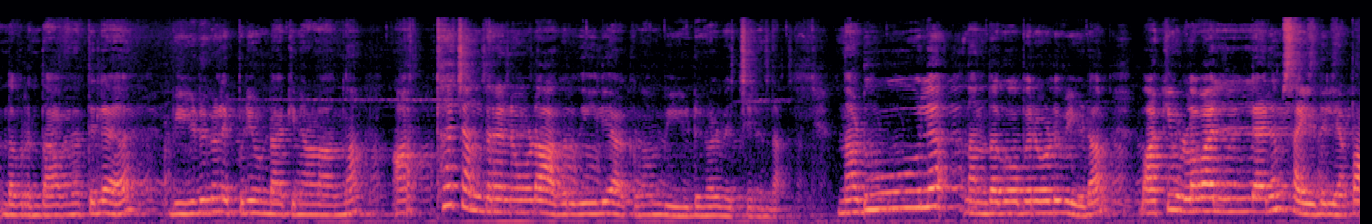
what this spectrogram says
എന്താ വൃന്ദാവനത്തിൽ വീടുകൾ എപ്പോഴും ഉണ്ടാക്കിനാളാന്ന അർത്ഥചന്ദ്രനോട് ആകൃതിയിലാക്കണം വീടുകൾ വെച്ചിരുന്ന. നടൂൽ നന്ദഗോപരോട് വീടാം ബാക്കിയുള്ളവ എല്ലാരും സൈഡില്ല അപ്പൊ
